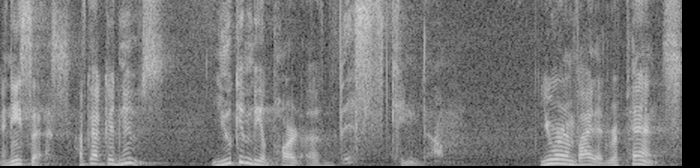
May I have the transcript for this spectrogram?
And he says, I've got good news. You can be a part of this kingdom. You are invited. Repent.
